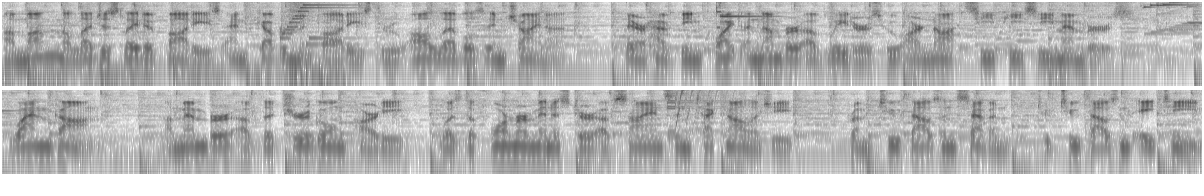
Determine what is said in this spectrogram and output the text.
Among the legislative bodies and government bodies through all levels in China, there have been quite a number of leaders who are not CPC members. Wan Gang, a member of the Zhigong Party, was the former Minister of Science and Technology from 2007 to 2018.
